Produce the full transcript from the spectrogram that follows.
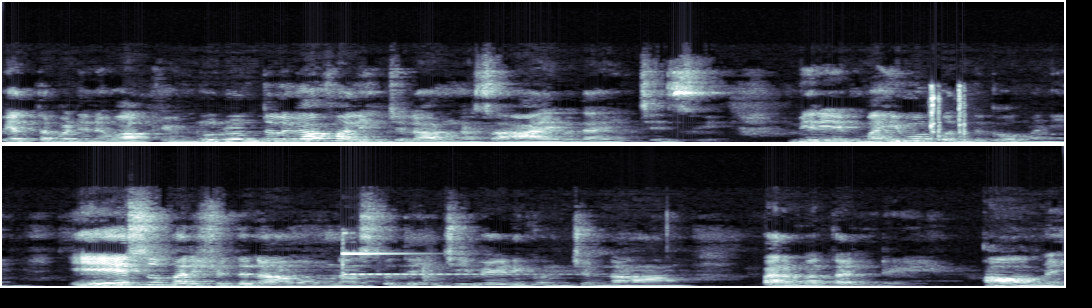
వెత్తబడిన వాక్యం నూరొంతులుగా ఫలించేలాగున సహాయం దయచేసి మీరే మహిమ పొందుకోమని ఏసు పరిశుద్ధ నామమున స్తుతించి వేడుకొంచున్నా. పరమ తండ్రి ఆమె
